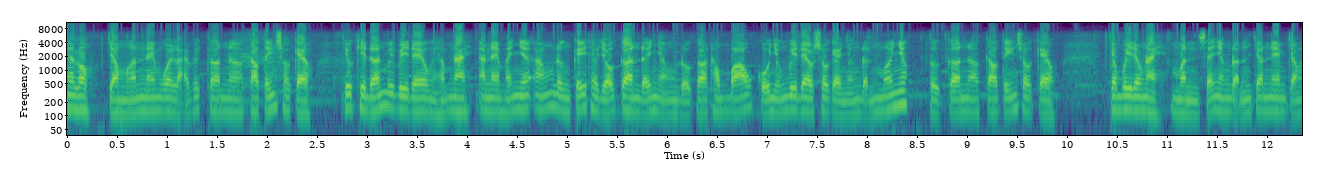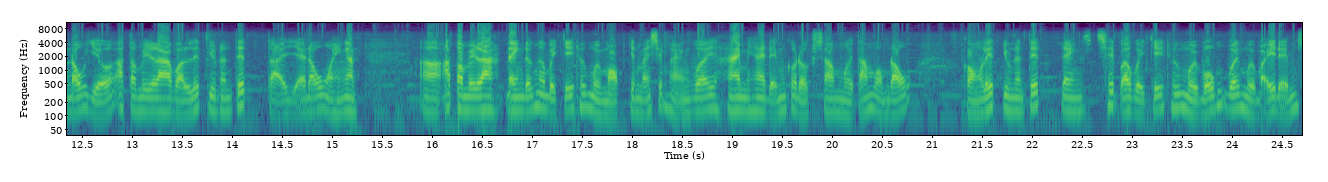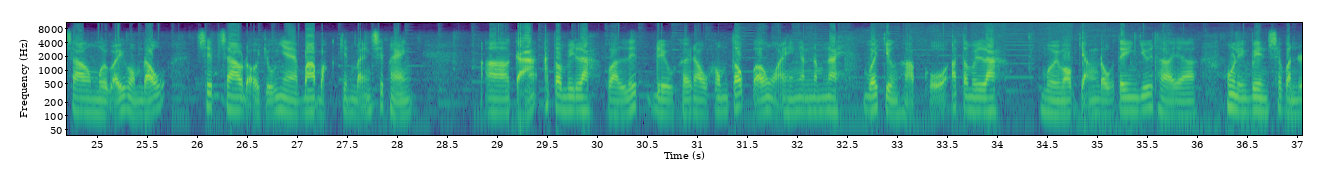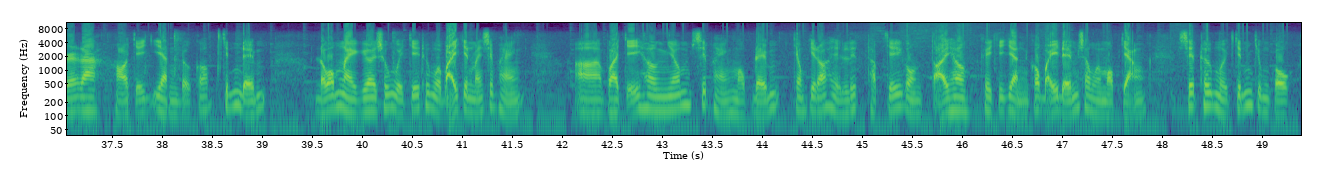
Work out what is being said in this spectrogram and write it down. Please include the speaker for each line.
Speaker 1: Hello, chào mừng anh em quay lại với kênh ờ, Cao Tiến soi kèo. Trước khi đến với video ngày hôm nay, anh em hãy nhớ ấn đăng ký theo dõi kênh để nhận được ờ, thông báo của những video soi kèo nhận định mới nhất từ kênh ờ, Cao Tiến soi kèo. Trong video này, mình sẽ nhận định cho anh em trận đấu giữa Aston Villa và Leeds United tại giải đấu ngoại hạng Anh. À, Aston Villa đang đứng ở vị trí thứ 11 trên bảng xếp hạng với 22 điểm có được sau 18 vòng đấu. Còn Leeds United đang xếp ở vị trí thứ 14 với 17 điểm sau 17 vòng đấu, xếp sau đội chủ nhà ba bậc trên bảng xếp hạng à, cả Aston Villa và Leeds đều khởi đầu không tốt ở ngoại hạng Anh năm nay. Với trường hợp của Aston Villa, 11 trận đầu tiên dưới thời uh, huấn luyện viên Steven Gerrard, họ chỉ giành được có 9 điểm. Đội bóng này rơi xuống vị trí thứ 17 trên bảng xếp hạng à, và chỉ hơn nhóm xếp hạng một điểm. Trong khi đó thì Leeds thậm chí còn tệ hơn khi chỉ giành có 7 điểm sau 11 trận, xếp thứ 19 chung cuộc.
